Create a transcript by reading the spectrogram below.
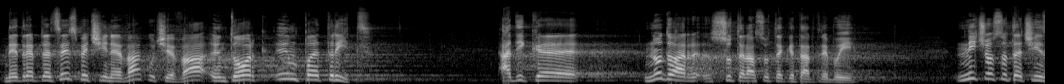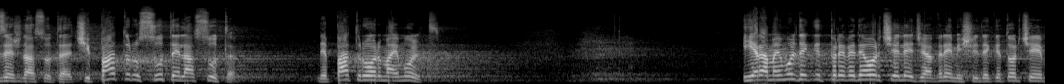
nedreptățesc pe cineva cu ceva, întorc împătrit. Adică nu doar 100% cât ar trebui, nici 150%, ci 400%. De patru ori mai mult. Era mai mult decât prevedea orice lege a vremii și decât orice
